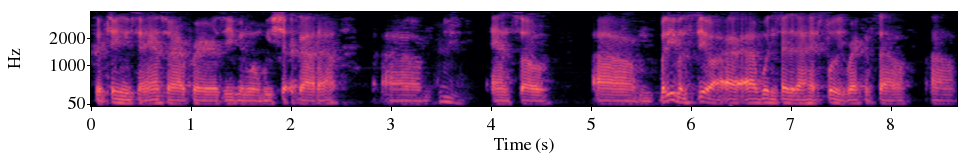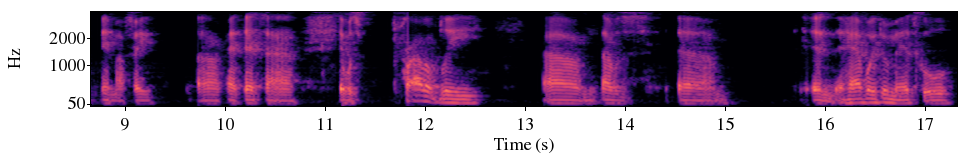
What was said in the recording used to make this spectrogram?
continues to answer our prayers even when we shut God out. Mm. And so, um, but even still, I, I, wouldn't say that I had fully reconciled um, in my faith uh, at that time. It was probably, I was um, and halfway through med school,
